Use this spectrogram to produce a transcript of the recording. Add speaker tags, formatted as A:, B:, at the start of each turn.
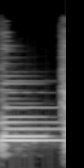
A: you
